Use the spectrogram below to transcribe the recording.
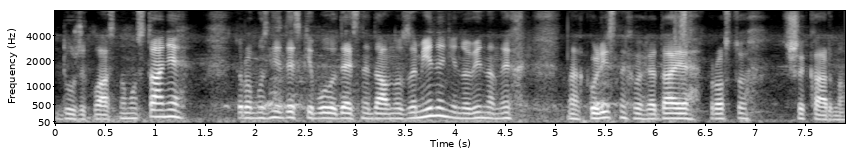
в дуже класному стані. Тормозні диски були десь недавно замінені, він на них на колісних виглядає просто шикарно.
